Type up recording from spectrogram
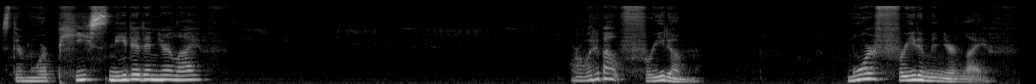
Is there more peace needed in your life? Or what about freedom? More freedom in your life?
